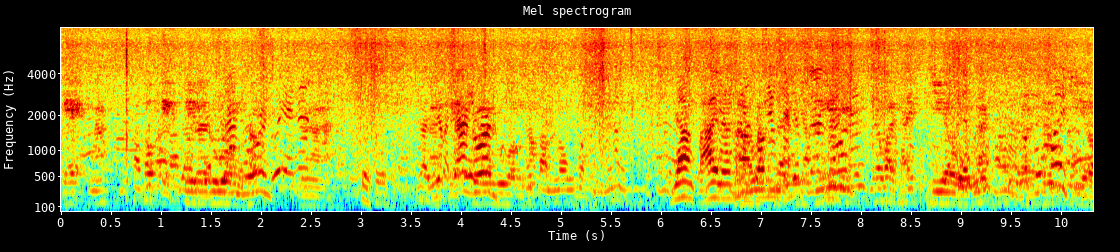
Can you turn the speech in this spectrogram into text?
แกะนะเขาเก็บทีละรวงครับอ่าอ ย่าเรียกย่างด้วยรวงครับย่างตายเลยนะอย่างนี้เรียกว่าใช้เกี่ยวนะใช้เกี่ยว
